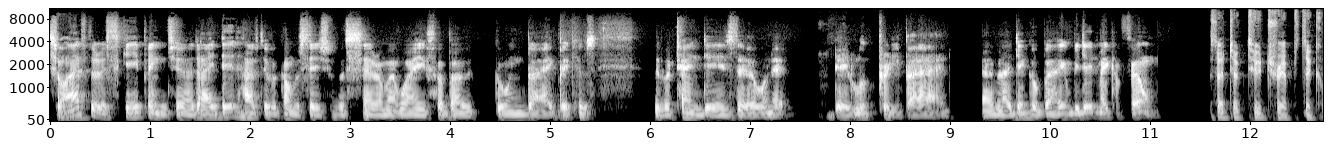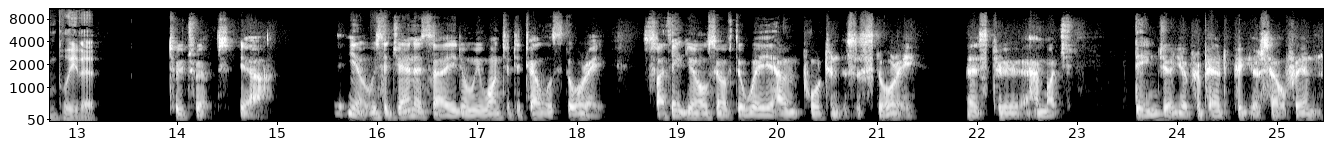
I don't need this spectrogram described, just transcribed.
So after escaping Chad, I did have to have a conversation with Sarah, my wife, about going back because there were 10 days there when it, it looked pretty bad. I mean, I did go back and we did make a film. So it took two trips to complete it. Two trips, yeah. You know, it was a genocide and we wanted to tell the story. So I think you also have to weigh how important is the story as to how much danger you're prepared to put yourself in.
